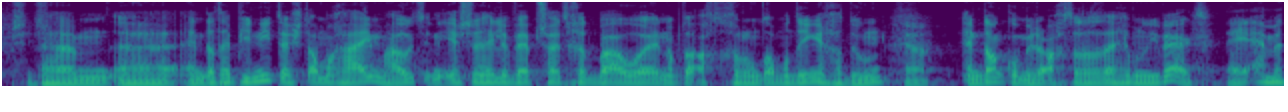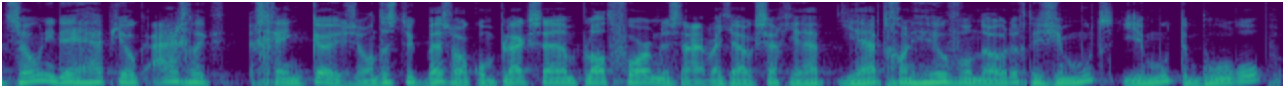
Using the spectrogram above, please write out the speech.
Precies. Ehm, eh, en dat heb je niet als je het allemaal geheim houdt... en eerst een hele website gaat bouwen... en op de achtergrond allemaal dingen gaat doen. Ja. En dan kom je erachter dat het helemaal niet werkt. Nee, en met zo'n idee heb je ook eigenlijk geen keuze. Want het is natuurlijk best wel complex, hè, een platform. Dus nou, wat jij ook zegt, je hebt, je hebt gewoon heel veel nodig. Dus je moet, je moet de boer op.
